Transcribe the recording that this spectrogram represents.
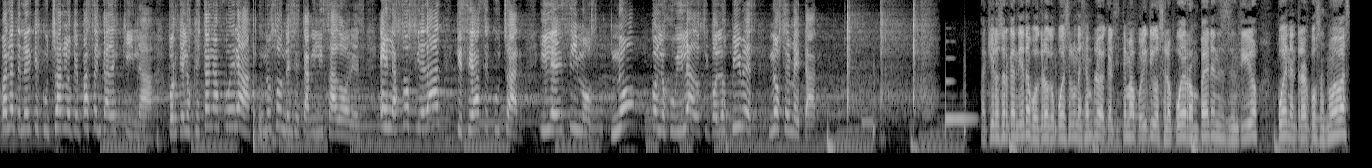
van a tener que escuchar lo que pasa en cada esquina, porque los que están afuera no son desestabilizadores, es la sociedad que se hace escuchar y le decimos, no con los jubilados y con los pibes, no se metan quiero ser candidata porque creo que puede ser un ejemplo de que el sistema político se lo puede romper en ese sentido, pueden entrar cosas nuevas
